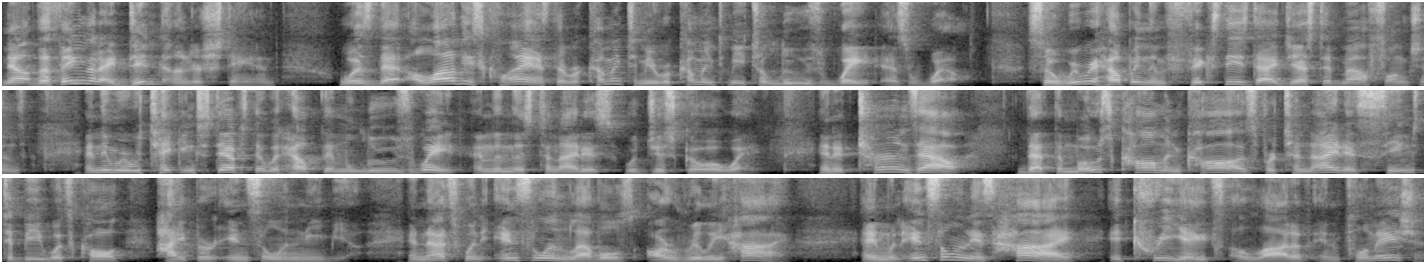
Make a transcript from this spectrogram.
Now, the thing that I didn't understand was that a lot of these clients that were coming to me were coming to me to lose weight as well. So we were helping them fix these digestive malfunctions, and then we were taking steps that would help them lose weight, and then this tinnitus would just go away. And it turns out that the most common cause for tinnitus seems to be what's called hyperinsulinemia. And that's when insulin levels are really high. And when insulin is high, it creates a lot of inflammation.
